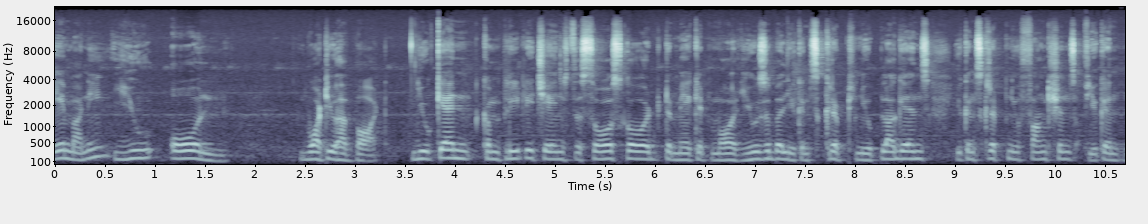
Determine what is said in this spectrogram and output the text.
pay money, you own what you have bought. You can completely change the source code to make it more usable. You can script new plugins. You can script new functions. You can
